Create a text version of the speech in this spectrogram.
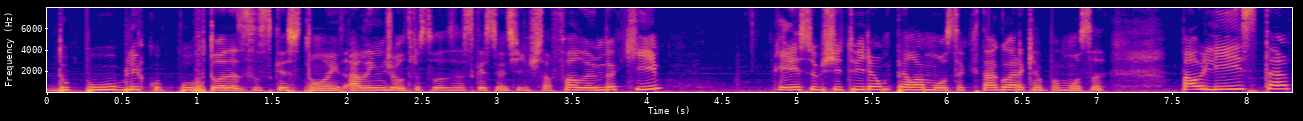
do público por todas essas questões, além de outras todas as questões que a gente está falando aqui. Eles substituíram pela moça que está agora, que é uma moça paulista,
